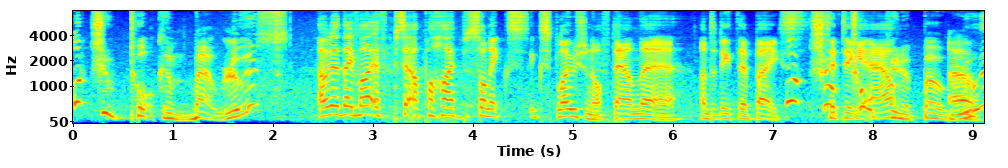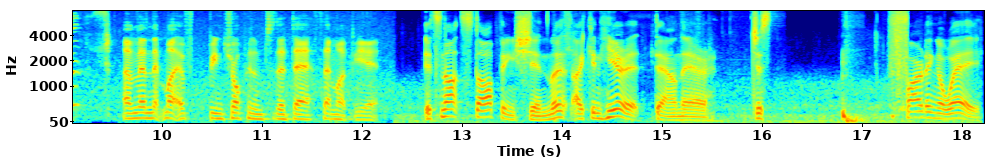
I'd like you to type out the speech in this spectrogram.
What you talking about, Lewis? Oh no, they might have set up a hypersonic s- explosion off down there underneath their base to dig it out, about, Oh. Lewis? and then it might have been dropping them to their death. That might be it. It's not stopping, Shinlet. I can hear it down there. Just farting away.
